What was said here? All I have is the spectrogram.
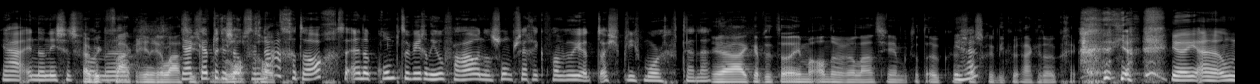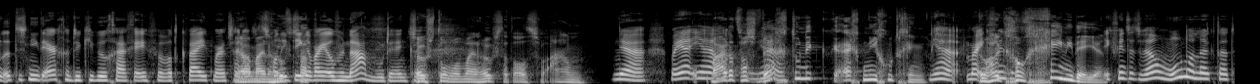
en dan is het van... Heb ik eh, vaker in relaties Ja, ik heb er eens over gehad. nagedacht. En dan komt er weer een heel verhaal. En dan soms zeg ik van, wil je het alsjeblieft morgen vertellen? Ja, ik heb dit al in mijn andere relatie, heb ik dat ook. eh, Ja? Zoals ik, die raak je er ook gek. Ja, ja om- het is niet erg natuurlijk. Je wil graag even wat kwijt. Maar het zijn Ja, altijd van die dingen waar je over na moet denken. Zo stom, want mijn hoofd staat altijd zo aan. Ja, maar ja... ja maar dat was ja. weg toen ik echt niet goed ging. Ja, maar toen ik had ik gewoon het, geen ideeën. ik vind het wel wonderlijk dat,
